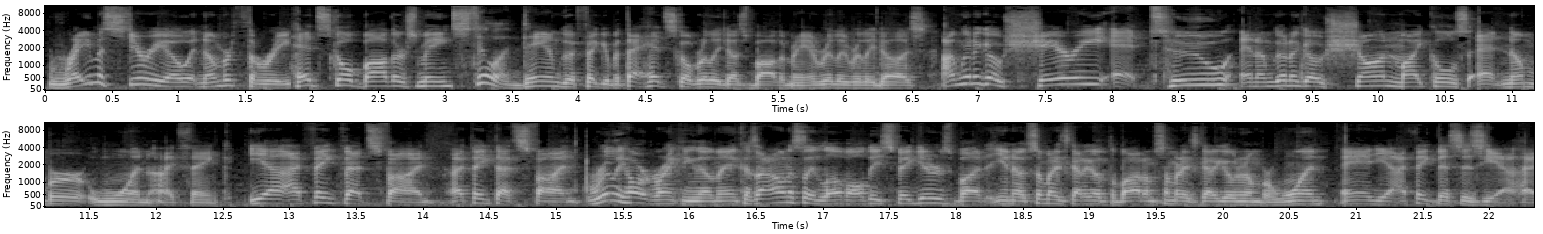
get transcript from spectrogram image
Rey Mysterio at number three. Head sculpt bothers me. Still a damn good figure, but that head sculpt really does bother me. It really, really does. I'm going to go Sherri at two, and I'm going to go Shawn Michaels at number one, I think. Yeah, I think that's fine. I think that's fine. Really hard ranking, though, man, because I honestly love all these figures, but, you know, somebody's got to go at the bottom. Somebody's got to go to number one. And, yeah, I think this is, yeah, I,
